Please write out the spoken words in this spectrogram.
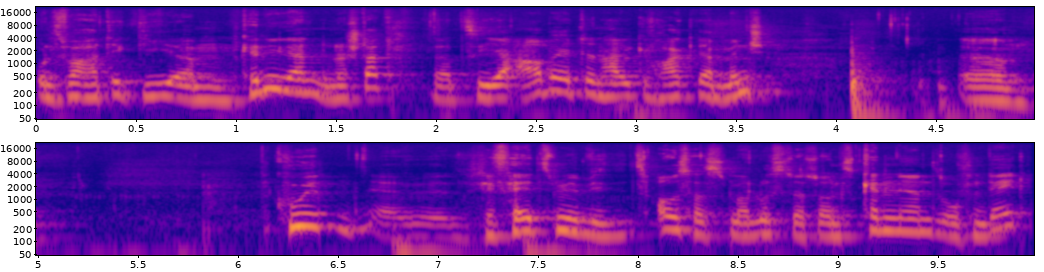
Und zwar hatte ich die ähm, kennengelernt in der Stadt. Da hat sie gearbeitet. Dann habe ich gefragt, ja Mensch, ähm, cool, äh, gefällt es mir, wie sieht's aus? Hast du mal Lust, dass wir uns kennenlernen, so auf ein Date?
